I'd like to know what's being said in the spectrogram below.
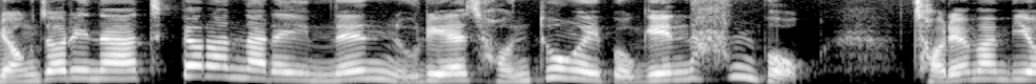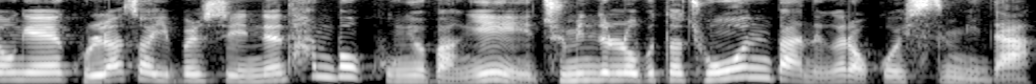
명절이나 특별한 날에 입는 우리의 전통 의복인 한복. 저렴한 비용에 골라서 입을 수 있는 한복 공유방이 주민들로부터 좋은 반응을 얻고 있습니다.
